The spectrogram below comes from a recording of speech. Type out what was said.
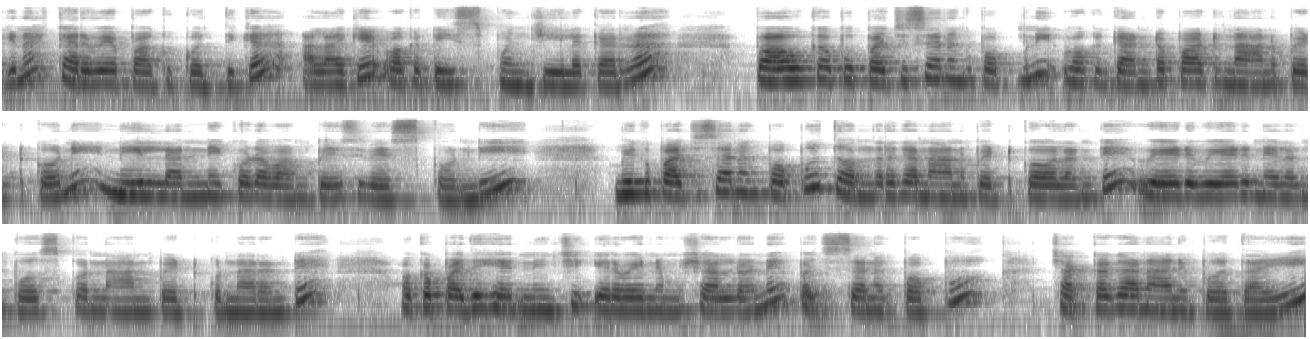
తరిగిన కరివేపాకు కొద్దిగా అలాగే ఒక టీ స్పూన్ జీలకర్ర పావు కప్పు పచ్చిశనగపప్పుని ఒక గంట పాటు నానబెట్టుకొని నీళ్ళన్నీ కూడా వంపేసి వేసుకోండి. మీకు పచ్చిశనగపప్పు తొందరగా నానబెట్టుకోవాలంటే వేడి వేడి నీళ్ళని పోసుకొని నానబెట్టుకున్నారంటే ఒక పదిహేను నుంచి ఇరవై నిమిషాల్లోనే పచ్చిశనగపప్పు చక్కగా నానిపోతాయి.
